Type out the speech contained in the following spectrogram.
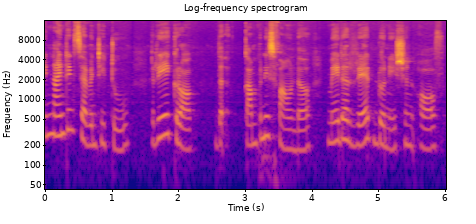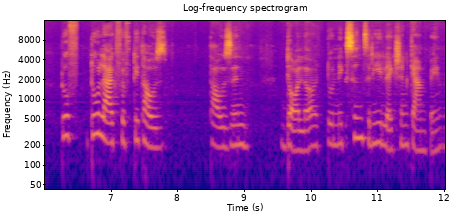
In 1972, Ray Kroc, the company's founder, made a rare donation of 2,50,000 dollar to Nixon's re-election campaign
